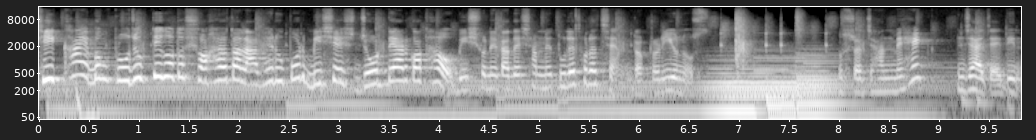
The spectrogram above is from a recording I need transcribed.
শিক্ষা এবং প্রযুক্তিগত সহায়তা লাভের উপর বিশেষ জোর দেওয়ার কথাও বিশ্ব নেতাদের সামনে তুলে ধরেছেন ডক্টর ইউনুস। रजहान महक जय जय दिन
